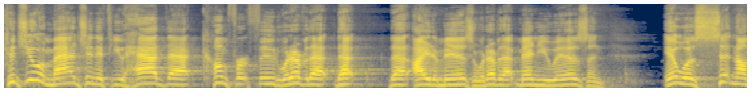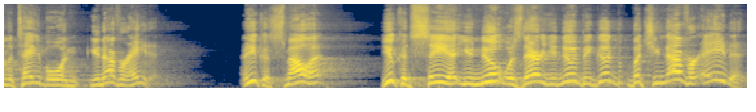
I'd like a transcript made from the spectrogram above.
could you imagine if you had that comfort food, whatever that, that, that item is or whatever that menu is, and it was sitting on the table and you never ate it? And you could smell it, you could see it, you knew it was there, you knew it'd be good, but you never ate it.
